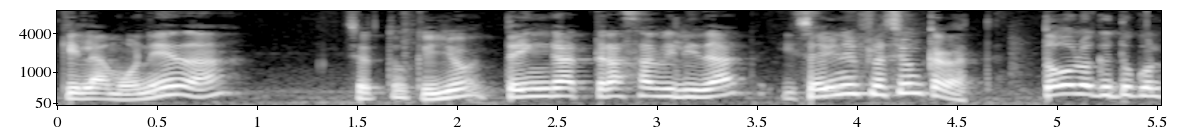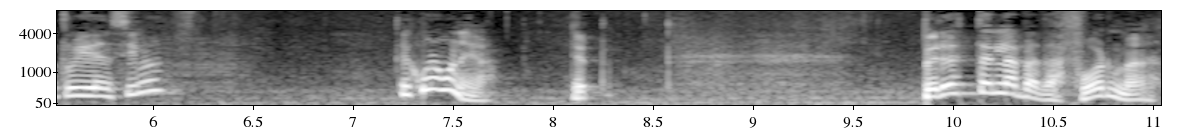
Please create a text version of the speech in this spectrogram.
que la moneda, ¿cierto? Que yo tenga trazabilidad. Y si hay una inflación, cagaste. Todo lo que tú construyes encima es una moneda, ¿cierto? Pero esta es la plataforma.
